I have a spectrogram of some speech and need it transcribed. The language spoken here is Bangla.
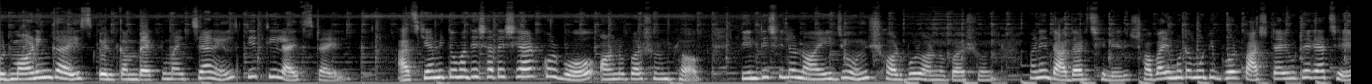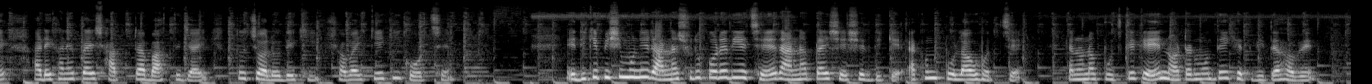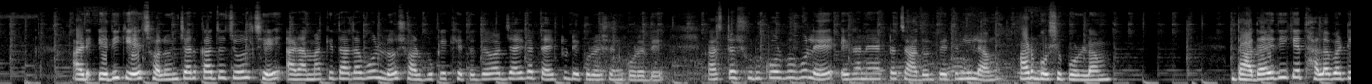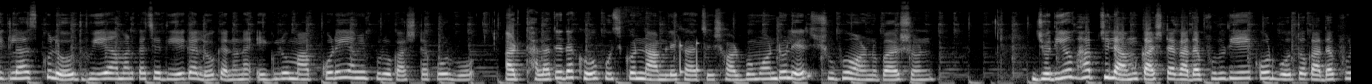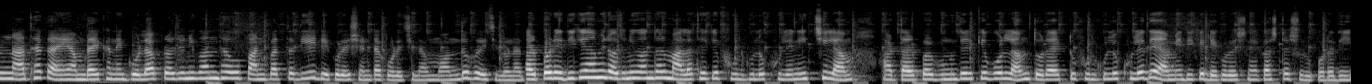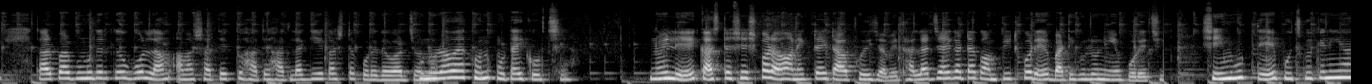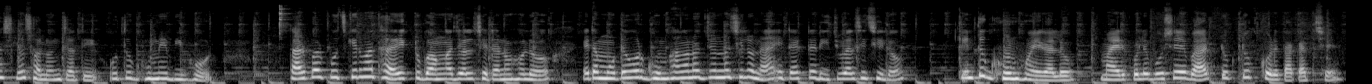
Good morning guys welcome back to my channel Titli lifestyle আজকে আমি তোমাদের সাথে শেয়ার করব অন্নপ্রাশন ভ্লগ দিনটি ছিল নয়ই জুন, সর্বর অন্নপ্রাশন। মানে দাদার ছেলের। সবাই মোটামুটি ভোর পাঁচটায় উঠে গেছে, আর এখানে প্রায় সাতটা বাজতে যায়। তো চলো দেখি সবাই কে কী করছে। এদিকে পিসিমণি রান্না শুরু করে দিয়েছে, রান্না প্রায় শেষের দিকে। এখন পোলাও হচ্ছে। কেননা পুচকেকে নটার মধ্যেই খেতে দিতে হবে। আর এদিকে ছলঞ্চার কাজও চলছে, আর আমাকে দাদা বলল, সর্বকে খেতে দেওয়ার জায়গাটা একটু ডেকোরেশন করে দে। কাজটা শুরু করব বলে এখানে একটা চাদর পেতে নিলাম আর বসে পড়লাম। দাদা এদিকে থালাবাটি গ্লাসগুলো ধুয়ে আমার কাছে দিয়ে গেল, কেননা এগুলো মাপ করেই আমি পুরো কাজটা করব। আর থালাতে দেখো পুচকোর নাম লেখা আছে, সর্বমণ্ডলের শুভ অন্নপ্রাশন। যদিও ভাবছিলাম কাজটা গাঁদা ফুল দিয়েই করব, তো গাঁদা ফুল না থাকায় আমরা এখানে গোলাপ, রজনীগন্ধা ও পানপাত্তা দিয়ে ডেকোরেশনটা করেছিলাম। মন্দ হয়েছিল না। তারপর এদিকে আমি রজনীগন্ধার মালা থেকে ফুলগুলো খুলে নিচ্ছিলাম, আর তারপর বুনুদেরকে বললাম, তোরা একটু ফুলগুলো খুলে দে, আমি এদিকে ডেকোরেশনের কাজটা শুরু করে দিই। তারপর বুনুদেরকেও বললাম, আমার সাথে একটু হাতে হাত লাগিয়ে কাজটা করে দেওয়ার জন্য। ওরাও এখন ওটাই করছে। নইলে কাজটা শেষ করা অনেকটাই টাফ হয়ে যাবে। থালার জায়গাটা কমপ্লিট করে বাটিগুলো নিয়ে পড়েছি। সেই মুহূর্তে পুচকুকে নিয়ে আসলো সলঞ্চাতে ও তো ঘুমে বিভোর। তারপর পুচকের মাথায় একটু গঙ্গা জল ছেটানো হলো। এটা মোটে ওর ঘুম ভাঙানোর জন্য ছিল না, এটা একটা রিচুয়ালসই ছিল। কিন্তু ঘুম হয়ে গেল। মায়ের কোলে বসে এবার টুকটুক করে তাকাচ্ছে।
